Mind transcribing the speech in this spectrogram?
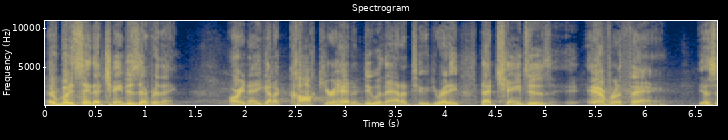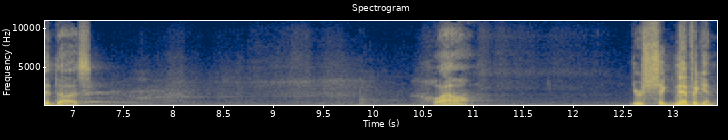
Everybody say that changes everything. All right, now you got to cock your head and do with attitude. You ready? That changes everything. Yes, it does. Wow. You're significant.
